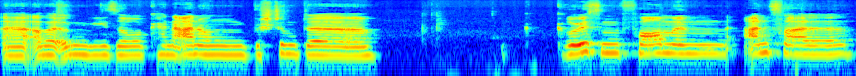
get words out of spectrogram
äh, aber irgendwie so, keine Ahnung, bestimmte Größen, Formen, Anzahl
